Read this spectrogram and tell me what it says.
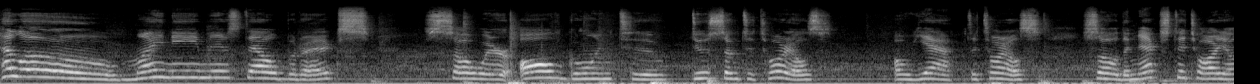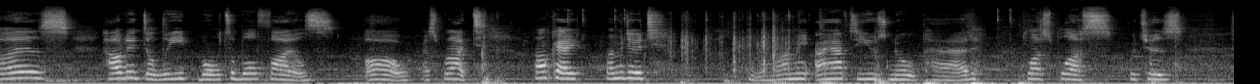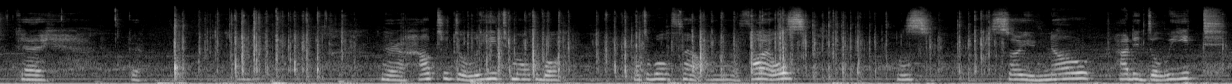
Hello, my name is Delbrex. So we're all going to do some tutorials. Oh yeah, tutorials. So the next tutorial is how to delete multiple files. Oh, that's right. Okay, let me do it. Let me. I have to use Notepad plus plus, which is okay. Okay. Yeah, how to delete multiple multiple files. So you know how to delete.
